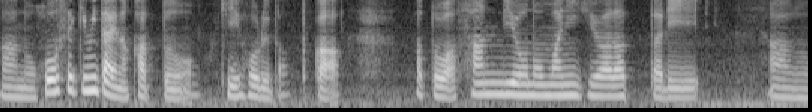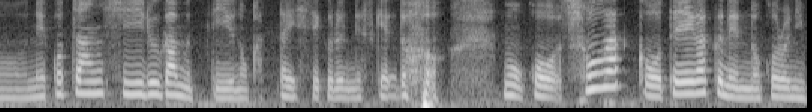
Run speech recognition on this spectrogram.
あの宝石みたいなカットのキーホルダーとかあとはサンリオのマニキュアだったりあの猫ちゃんシールガムっていうのを買ったりしてくるんですけれど もうこう小学校低学年の頃に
